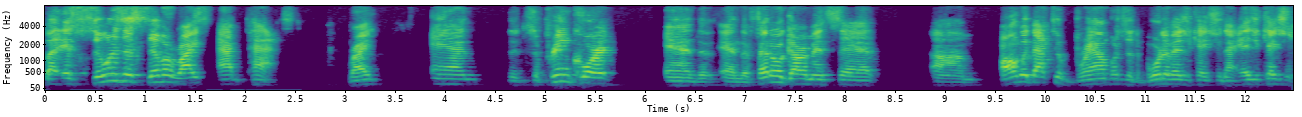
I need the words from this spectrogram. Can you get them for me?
But as soon as the Civil Rights Act passed, right, and the Supreme Court and the and the federal government said um, all the way back to Brown versus the Board of Education, that education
